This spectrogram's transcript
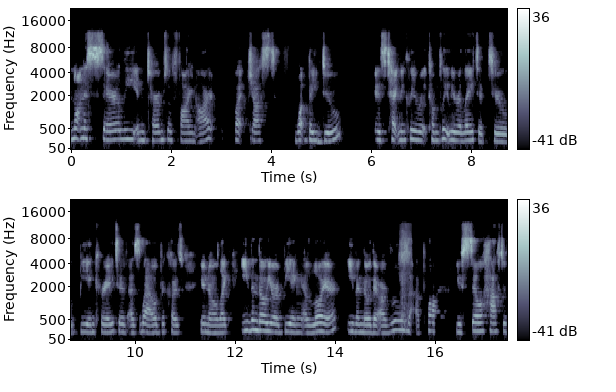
not necessarily in terms of fine art, but just what they do is technically re- completely related to being creative as well because you know like even though you're being a lawyer even though there are rules that apply you still have to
